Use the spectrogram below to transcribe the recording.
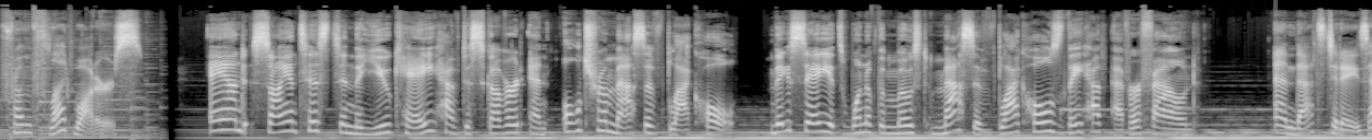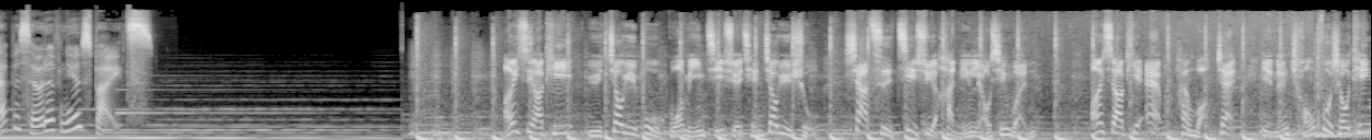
from floodwaters. And scientists in the UK have discovered an ultra-massive black hole. They say it's one of the most massive black holes they have ever found. And that's today's episode of News Bites. ICRT 与教育部国民及学前教育署下次继续和您聊新闻。ICRT App 和网站也能重复收听。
